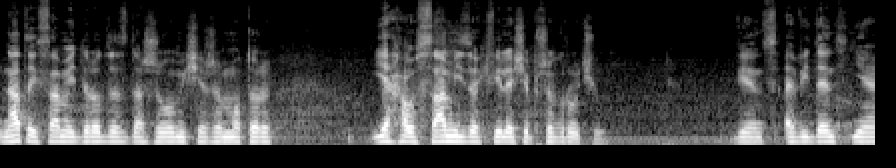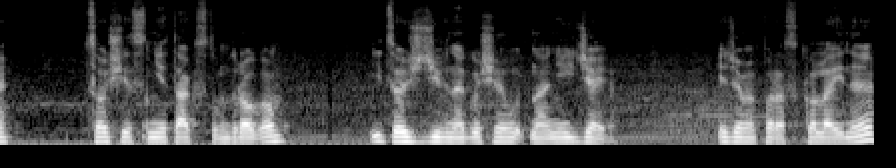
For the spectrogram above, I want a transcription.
na tej samej drodze zdarzyło mi się, że motor jechał sam i za chwilę się przewrócił. Więc ewidentnie coś jest nie tak z tą drogą i coś dziwnego się na niej dzieje. Jedziemy po raz kolejny.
